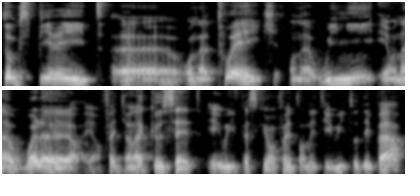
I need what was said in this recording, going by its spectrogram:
TalkSpirit, euh, on a Twake, on a Wimi et on a Waller. Et en fait, il n'y en a que 7. Et oui, parce qu'en fait, on était 8 au départ,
